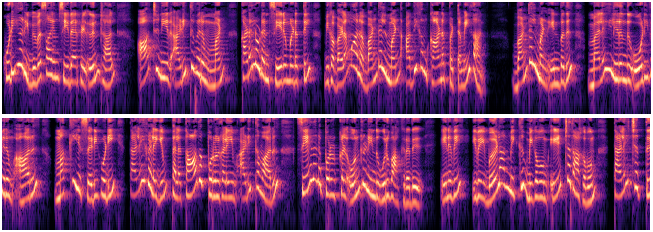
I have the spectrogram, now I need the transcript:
குடியேறி விவசாயம் செய்தார்கள் என்றால் ஆற்று நீர் அடித்து வரும் மண் கடலுடன் சேரும் இடத்தில் மிக வளமான வண்டல் மண் அதிகம் காணப்பட்டமைதான். வண்டல் மண் என்பது மலையிலிருந்து ஓடிவரும் ஆறு மக்கிய செடிகொடி தழைகளையும் பல தாது பொருள்களையும் அடித்தவாறு சேதன பொருட்கள் ஒன்றிணைந்து உருவாகிறது. எனவே இவை வேளாண்மைக்கு மிகவும் ஏற்றதாகவும் தழைச்சத்து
